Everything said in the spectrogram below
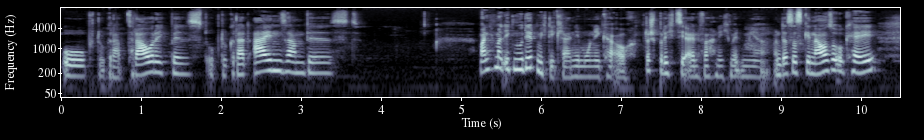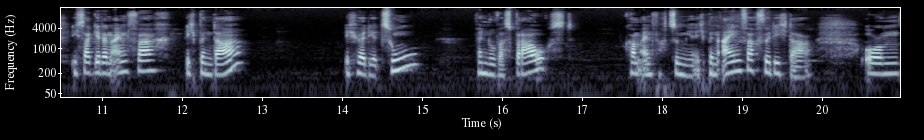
ob du gerade traurig bist, ob du gerade einsam bist, Manchmal ignoriert mich die kleine Monika auch. Da spricht sie einfach nicht mit mir. Und das ist genauso okay. Ich sage ihr dann einfach, ich bin da, ich höre dir zu, wenn du was brauchst, komm einfach zu mir. Ich bin einfach für dich da. Und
